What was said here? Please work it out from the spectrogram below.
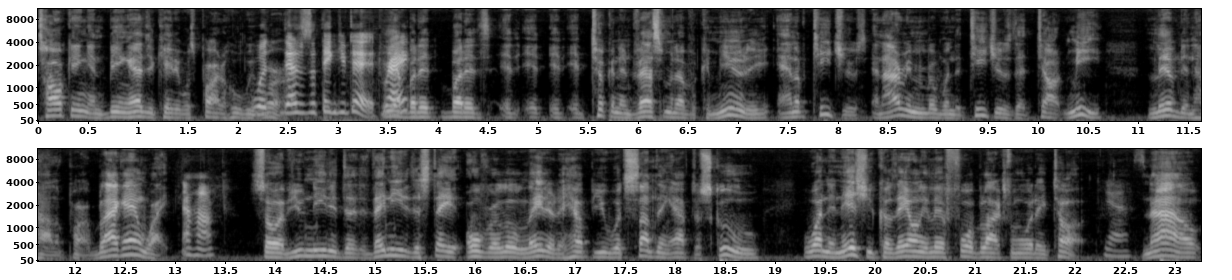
talking and being educated was part of who we What were. that's the thing you did, right? Yeah, but it but it's it, it, it, it took an investment of a community and of teachers. And I remember when the teachers that taught me lived in Highland Park, black and white. uh huh. So if you needed to, they needed to stay over a little later to help you with something after school. It wasn't an issue because they only lived four blocks from where they taught. Yes. Now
